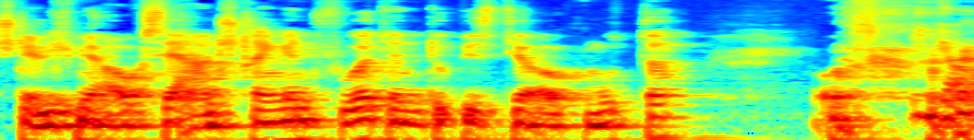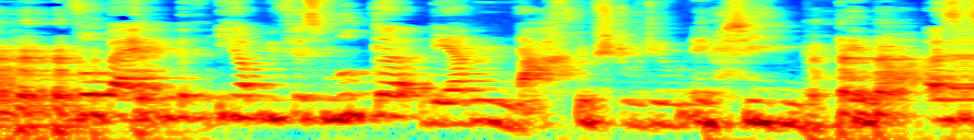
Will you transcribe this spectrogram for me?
Stelle ich mir auch sehr anstrengend vor, denn du bist ja auch Mutter. ja, wobei ich habe mich fürs Mutterwerden nach dem Studium entschieden. Genau. Also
